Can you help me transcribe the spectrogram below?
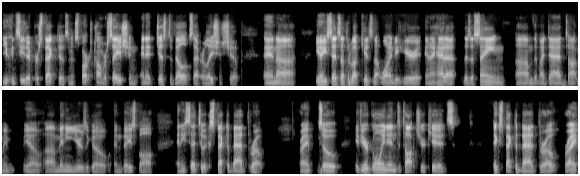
you can see their perspectives and it sparks conversation and it just develops that relationship. And uh you know you said something about kids not wanting to hear it and i had a there's a saying um that my dad taught me you know uh, many years ago in baseball and he said to expect a bad throw right mm-hmm. so if you're going in to talk to your kids expect a bad throw, right?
